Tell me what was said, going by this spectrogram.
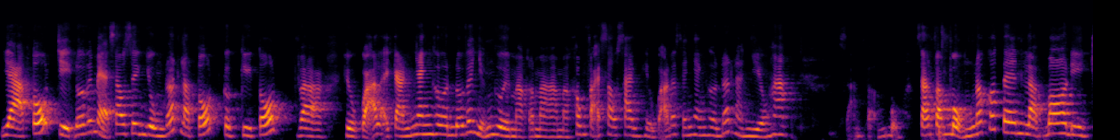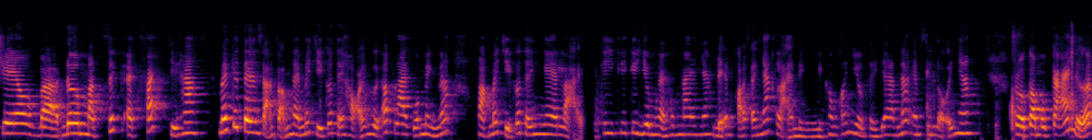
dạ tốt chị, đối với mẹ sau sinh dùng rất là tốt, cực kỳ tốt và hiệu quả lại càng nhanh hơn đối với những người mà mà mà không phải sau sanh, hiệu quả nó sẽ nhanh hơn rất là nhiều ha. Sản phẩm bụng, sản phẩm bụng nó có tên là body gel và đơm mặt xích effect chị ha. Mấy cái tên sản phẩm này mấy chị có thể hỏi người upline của mình đó hoặc mấy chị có thể nghe lại cái cái cái zoom ngày hôm nay nha, để em khỏi phải nhắc lại, mình mình không có nhiều thời gian đó em xin lỗi nha. Rồi còn một cái nữa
